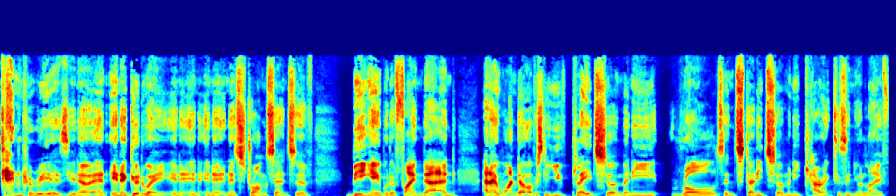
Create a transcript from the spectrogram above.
10 careers, you know, and in a good way, in in in a, in a strong sense of being able to find that. And and I wonder, obviously, you've played so many roles and studied so many characters in your life.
